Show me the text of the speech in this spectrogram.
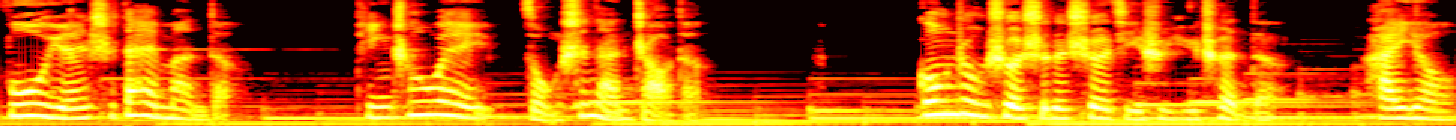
服务员是怠慢的，停车位总是难找的，公众设施的设计是愚蠢的，还有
